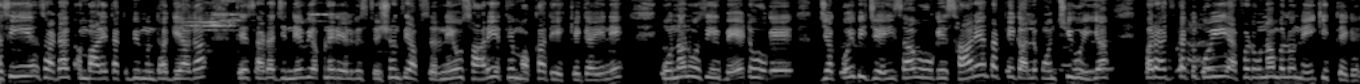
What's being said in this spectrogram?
ਅਸੀਂ ਸਾਡਾ ਅੰਬਾਲੇ ਤੱਕ ਵੀ ਮੁੰਦਾ ਗਿਆਗਾ ਤੇ ਸਾਡਾ ਜਿੰਨੇ ਵੀ ਆਪਣੇ ਰੇਲਵੇ ਸਟੇਸ਼ਨ ਦੇ ਅਫਸਰ ਨੇ, ਉਹ ਸਾਰੇ ਇੱਥੇ ਮੌਕਾ ਦੇਖ ਕੇ ਗਏ ਨੇ। ਉਹਨਾਂ ਨੂੰ ਅਸੀਂ ਮੇਟ ਹੋ ਗਏ, ਜਾਂ ਕੋਈ ਵੀ ਜੇਈ ਸਾਹਿਬ ਹੋ ਗਏ, ਸਾਰਿਆਂ ਤੱਕ ਇਹ ਗੱਲ ਪਹੁੰਚੀ ਹੋਈ ਆ, ਪਰ ਅਜੇ ਤੱਕ ਕੋਈ ਐਫਰਟ ਉਹਨਾਂ ਵੱਲੋਂ ਨਹੀਂ ਕੀਤੇ ਗਏ।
